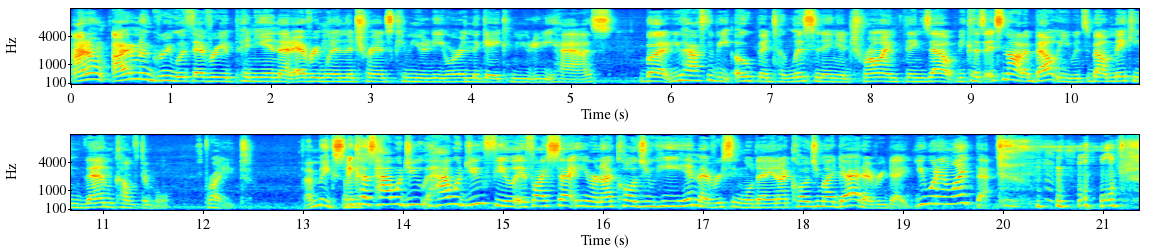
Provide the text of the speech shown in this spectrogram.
I don't I don't agree with every opinion that everyone in the trans community or in the gay community has. But you have to be open to listening and trying things out because it's not about you, it's about making them comfortable. Right. That makes sense. Because how would you how would you feel if I sat here and I called you he him every single day and I called you my dad every day? You wouldn't like that.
